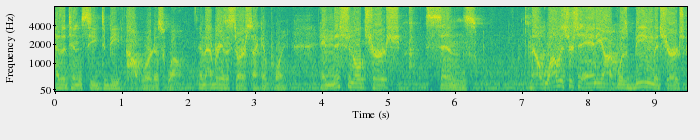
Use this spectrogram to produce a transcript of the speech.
has a tendency to be outward as well. And that brings us to our second point. A missional church sins. Now, while the church at Antioch was being the church,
